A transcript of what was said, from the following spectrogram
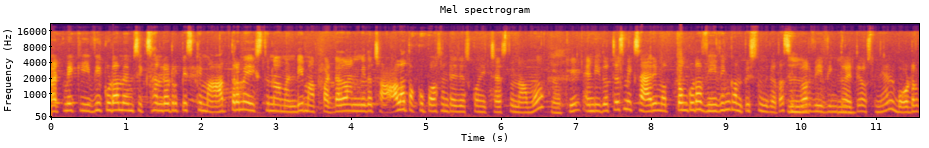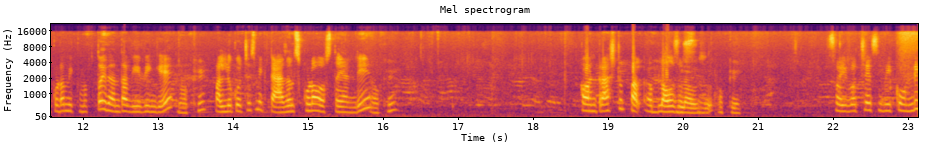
బట్ మీకు ఇవి కూడా మేము సిక్స్ హండ్రెడ్ రూపీస్కి మాత్రమే ఇస్తున్నామండి. మాకు పడ్డ దాని మీద చాలా తక్కువ పర్సెంటేజ్ వేసుకొని ఇచ్చేస్తున్నాము. ఓకే. అండ్ ఇది వచ్చేసి మీకు శారీ మొత్తం కూడా వీవింగ్ కనిపిస్తుంది కదా సిల్వర్ వీవింగ్తో అయితే వస్తుంది. అండ్ బోర్డర్ కూడా మీకు మొత్తం ఇదంతా వీవింగే ఓకే. పళ్ళుకి వచ్చేసి మీకు టాజల్స్ కూడా వస్తాయండి. Okay. Contrast blouse blouse okay so ఇవి వచ్చేసి మీకు only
